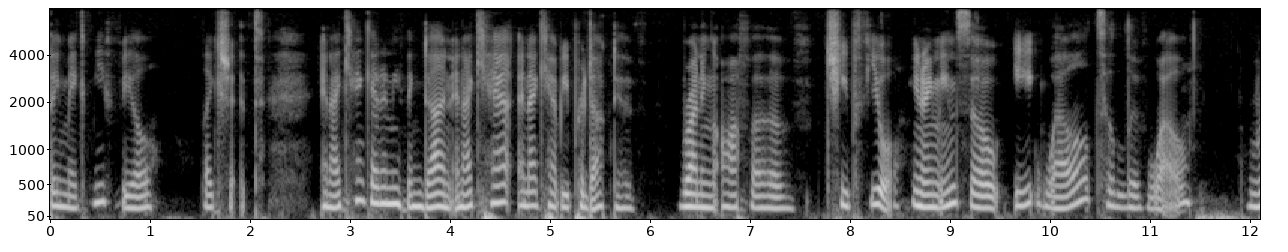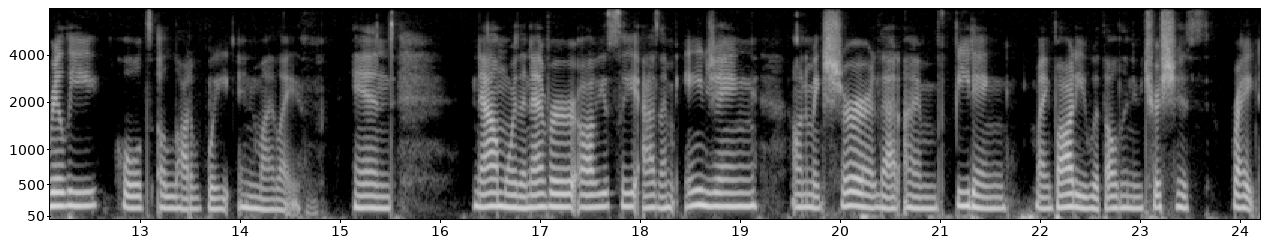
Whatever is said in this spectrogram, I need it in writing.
they make me feel like shit. And I can't get anything done and I can't and I can't be productive running off of cheap fuel. You know what I mean? So eat well to live well really holds a lot of weight in my life. And now more than ever, obviously, as I'm aging, I want to make sure that I'm feeding my body with all the nutritious, right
